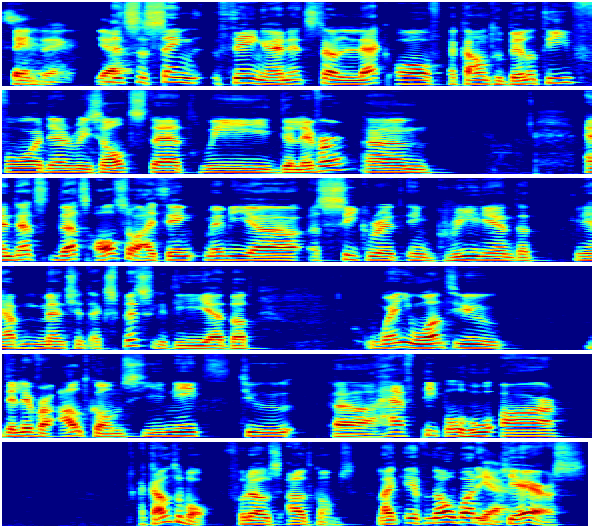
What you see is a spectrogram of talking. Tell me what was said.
Same thing. Yeah. It's the same thing, and it's the lack of accountability for the results that we deliver. Um, and that's that's also, I think, maybe a, a, secret ingredient that we haven't mentioned explicitly yet. But when you want to deliver outcomes, you need to uh, have people who are accountable for those outcomes. Like if nobody yeah. cares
